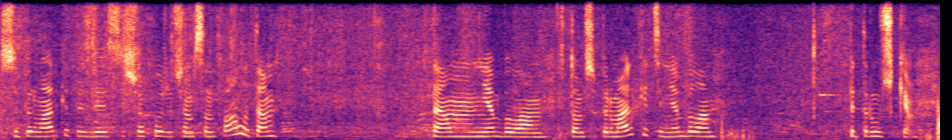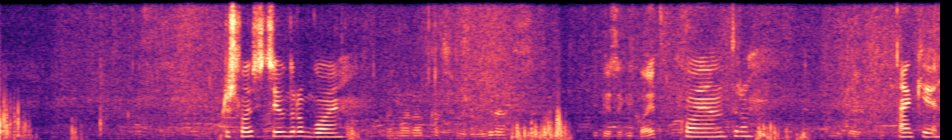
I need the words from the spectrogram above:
супермаркеты здесь еще хуже, чем в Сан-Паулу. Там, там не было, в том супермаркете не было петрушки. Пришлось идти в другой. Aqui.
